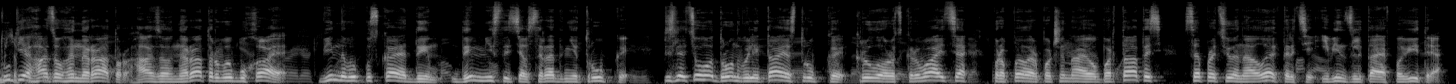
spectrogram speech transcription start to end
Тут є газогенератор. Газогенератор вибухає. Він не випускає дим. Дим міститься всередині трубки. Після цього дрон вилітає з трубки, крило розкривається, пропелер починає обертатись, все працює на електриці, і він злітає в повітря.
